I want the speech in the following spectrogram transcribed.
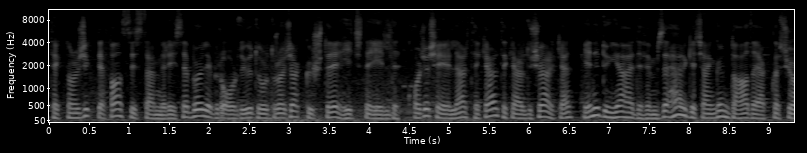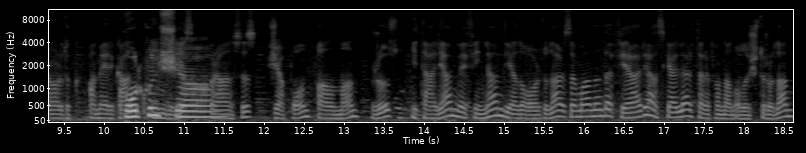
Teknolojik defans sistemleri ise böyle bir orduyu durduracak güçte hiç değildi. Koca şehirler teker teker düşerken yeni dünya hedefimize her geçen gün daha da yaklaşıyorduk. Amerikan, Korkunç İngiliz, ya. Fransız, Japon, Alman, Rus, İtalyan ve Finlandiyalı ordular zamanında firari askerler tarafından oluşturulan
